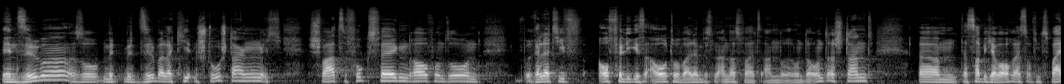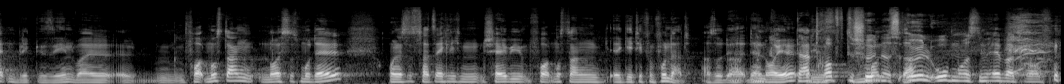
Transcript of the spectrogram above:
In Silber, so mit, mit silber lackierten Stoßstangen, ich, schwarze Fuchsfelgen drauf und so und relativ auffälliges Auto, weil er ein bisschen anders war als andere. Und darunter stand, ähm, das habe ich aber auch erst auf den zweiten Blick gesehen, weil äh, Ford Mustang, neuestes Modell und es ist tatsächlich ein Shelby Ford Mustang äh, GT500, also der, der neue. Da tropfte schönes. Öl oben aus dem Elber drauf.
